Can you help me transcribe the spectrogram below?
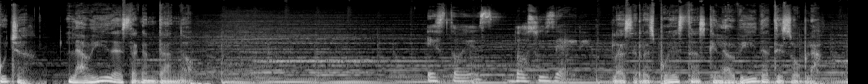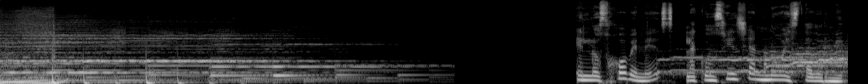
Escucha, la vida está cantando. Esto es Dosis de Aire. Las respuestas que la vida te sopla. En los jóvenes, la conciencia no está dormida.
